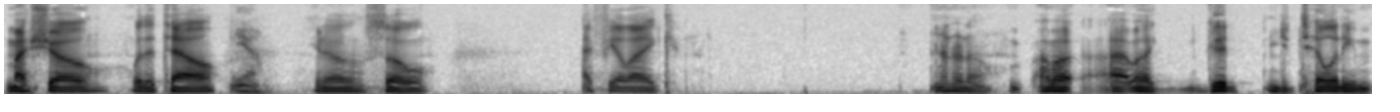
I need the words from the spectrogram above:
my show with a towel. Yeah. you know so i feel like i don't know. I'm a i'm a good utility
